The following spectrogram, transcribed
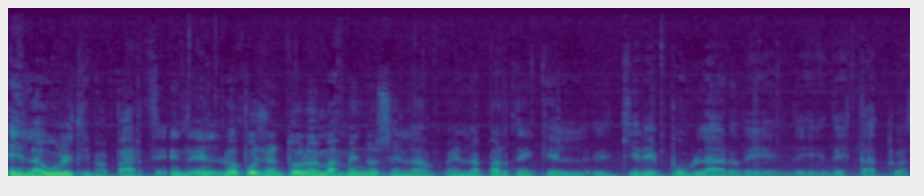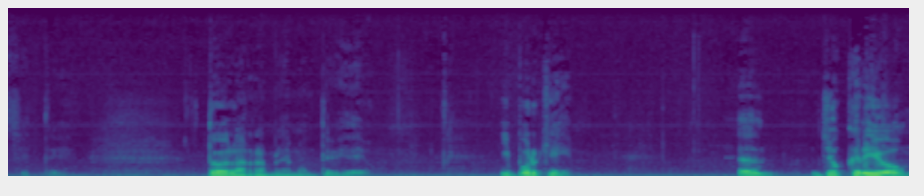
en la última parte. En- en- lo apoyo en todo lo demás, menos en la, en la parte en que él quiere poblar de, de- de estatuas este, toda la rambla de Montevideo. ¿Y por qué? Eh, yo creo,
